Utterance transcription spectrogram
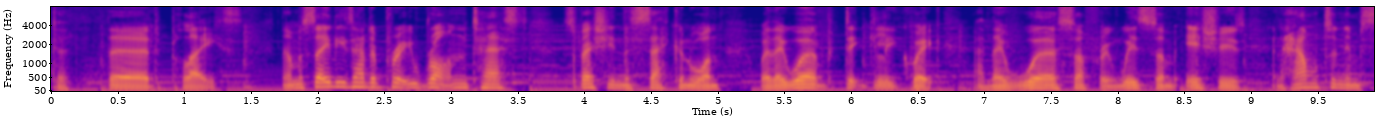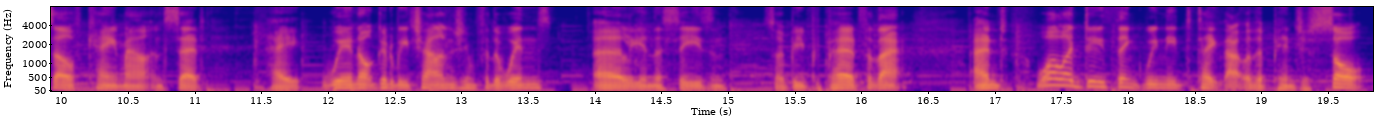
to third place. Now, Mercedes had a pretty rotten test, especially in the second one, where they weren't particularly quick and they were suffering with some issues. And Hamilton himself came out and said, Hey, we're not going to be challenging for the wins early in the season, so be prepared for that. And while I do think we need to take that with a pinch of salt,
